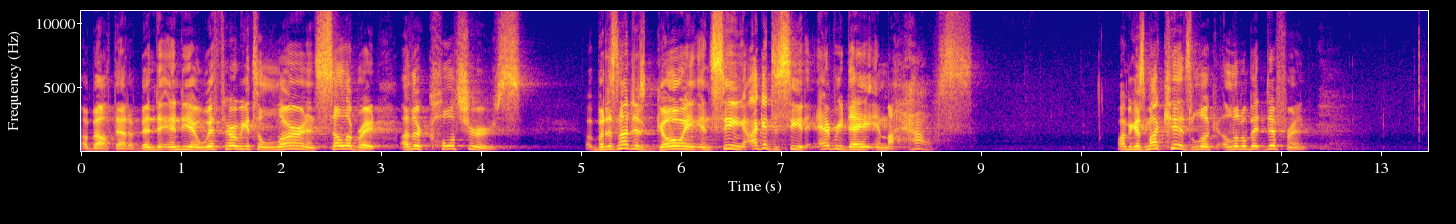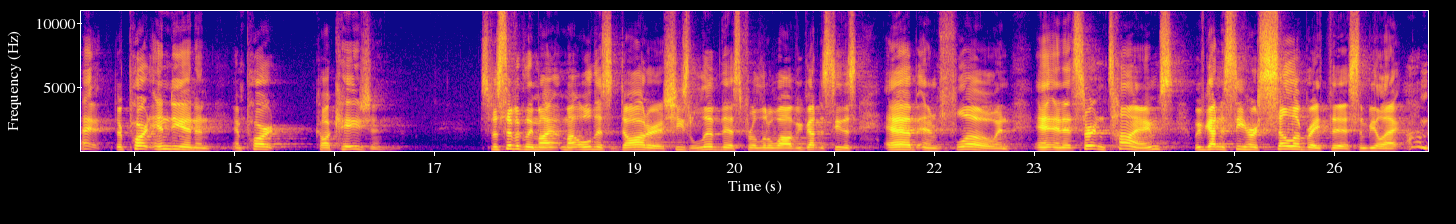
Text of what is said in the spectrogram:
about that. I've been to India with her. We get to learn and celebrate other cultures. But it's not just going and seeing, I get to see it every day in my house. Why? Because my kids look a little bit different. They're part Indian and, and part Caucasian. Specifically, my, my oldest daughter, she's lived this for a little while. We've got to see this ebb and flow. And, and, and at certain times, we've gotten to see her celebrate this and be like, I'm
